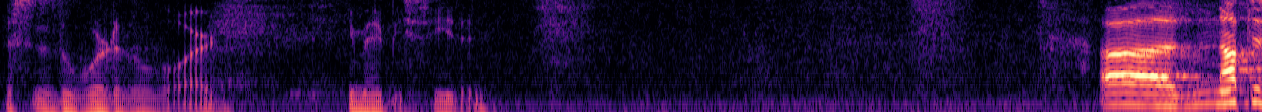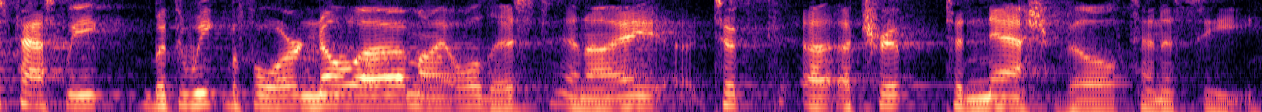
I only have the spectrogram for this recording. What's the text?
This is the word of the Lord. You may be seated. Uh, not this past week, but the week before, Noah, my oldest, and I took a, a trip to Nashville, Tennessee.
